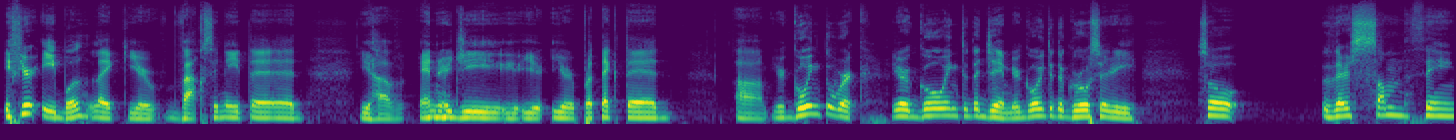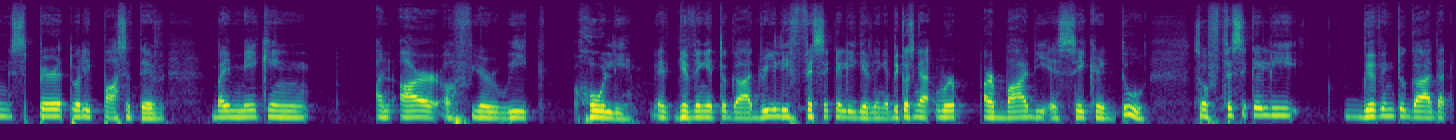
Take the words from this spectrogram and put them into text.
if you're able, like you're vaccinated, you have energy, you- you're protected, um, you're going to work, you're going to the gym, you're going to the grocery. So there's something spiritually positive by making an hour of your week holy, eh, giving it to God, really physically giving it because nga, we're, our body is sacred too. So physically giving to God that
